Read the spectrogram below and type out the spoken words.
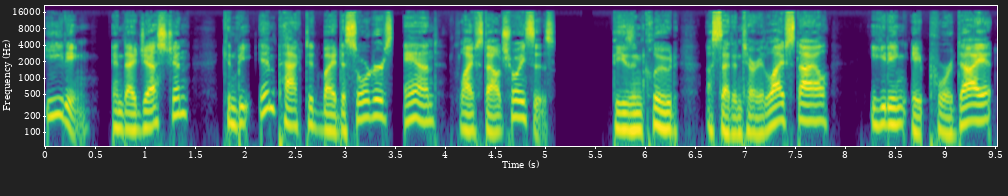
eating, and digestion can be impacted by disorders and lifestyle choices. These include a sedentary lifestyle, eating a poor diet,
